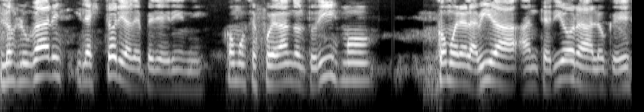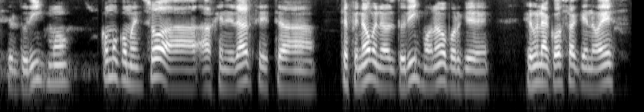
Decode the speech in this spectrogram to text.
los lugares y la historia de Pellegrini, cómo se fue dando el turismo, cómo era la vida anterior a lo que es el turismo, cómo comenzó a, generarse este fenómeno del turismo, ¿no? Porque es una cosa que no es,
